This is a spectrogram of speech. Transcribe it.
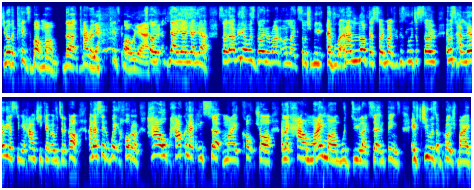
do you know the Kidz Bop mom the Karen? Yeah. Kidz Bop. Oh, yeah. so yeah yeah yeah yeah. So that video was going around on like social media everywhere and I loved it so much because it was just so it was hilarious to me how she came over to the car. And I said wait hold on. How how can I insert my culture and like how my mom would do like certain things if she was approached by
